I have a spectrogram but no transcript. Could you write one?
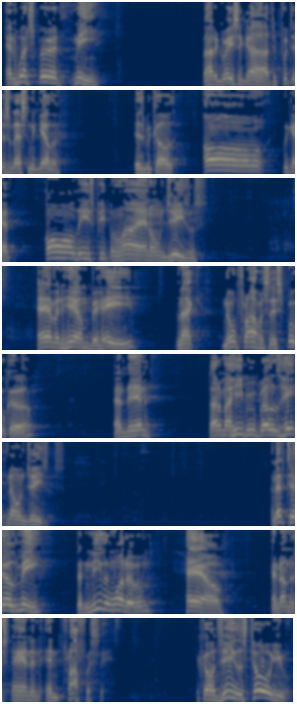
And what spurred me, by the grace of God, to put this lesson together is because all we got all these people lying on Jesus, having him behave like no prophecy spoke of, and then a lot of my Hebrew brothers hating on Jesus. And that tells me that neither one of them have an understanding in prophecy. Because Jesus told you,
